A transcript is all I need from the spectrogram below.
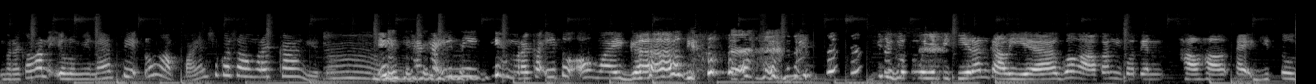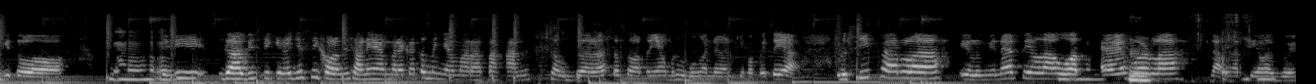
mereka kan Illuminati, lu ngapain suka sama mereka gitu? Hmm. ih mereka ini, ih mereka itu, oh my god. Gue juga punya pikiran kali ya, gue gak akan ngikutin hal-hal kayak gitu gitu loh. Jadi nggak habis pikir aja sih kalau misalnya mereka tuh menyamaratakan segala sesuatu yang berhubungan dengan K-pop itu ya Lucifer lah, Illuminati lah, whatever lah, nggak ngerti lah gue.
